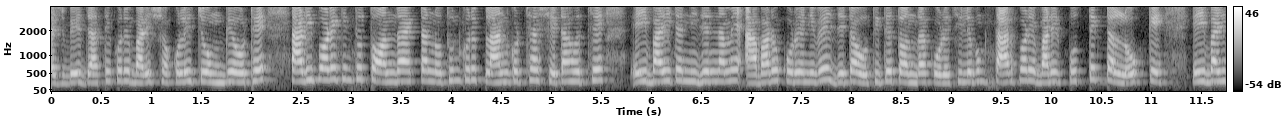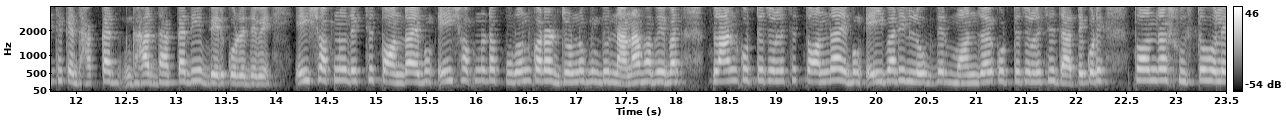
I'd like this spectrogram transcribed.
আসবে যাতে করে বাড়ির সকলেই চমকে ওঠে। তারই পরে কিন্তু তন্দ্রা একটা নতুন করে প্ল্যান করছে আর সেটা হচ্ছে এই বাড়িটা নিজের নামে আবারও করে নেবে যেটা অতীতে তন্দ্রা করেছিল এবং তারপরে বাড়ির প্রত্যেকটা লোককে এই বাড়ি থেকে ধাক্কা, ঘাত ধাক্কা দিয়ে বের করে দেবে। এই স্বপ্ন দেখছে তন্দ্রা এবং এই স্বপ্নটা পূরণ করার জন্য কিন্তু নানাভাবে এবার প্ল্যান করতে চলেছে তন্দ্রা এবং এই বাড়ির লোকদের মন জয় করতে চলেছে যাতে করে তন্দ্রা সুস্থ হলে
